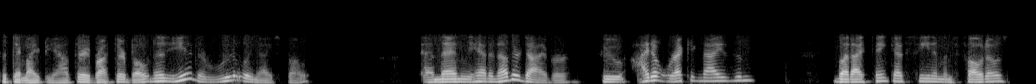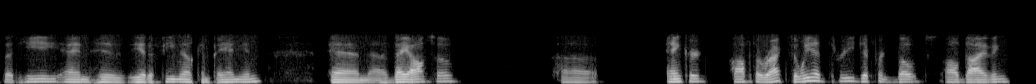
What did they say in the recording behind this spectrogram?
that they might be out there. He brought their boat, and he had a really nice boat. And then we had another diver who I don't recognize him, but I think I've seen him in photos. But he and his he had a female companion, and uh, they also uh, anchored off the wreck. So we had three different boats all diving.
